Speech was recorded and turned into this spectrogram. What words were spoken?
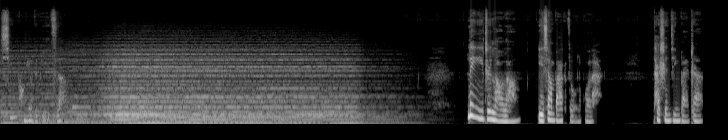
新朋友的鼻子。另一只老狼也向巴克走了过来，他身经百战，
